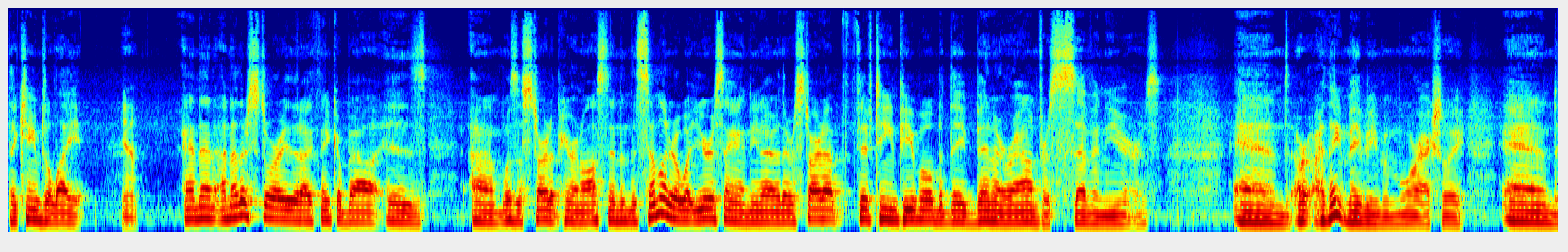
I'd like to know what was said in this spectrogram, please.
that came to light. Yeah. And then another story that I think about is um, was a startup here in Austin, and the, similar to what you were saying, you know, there were startup 15 people, but they've been around for seven years, and or I think maybe even more actually. And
